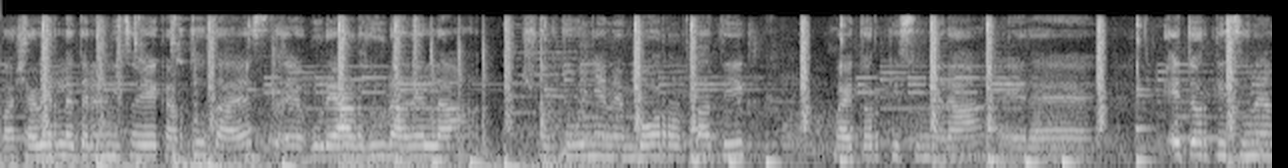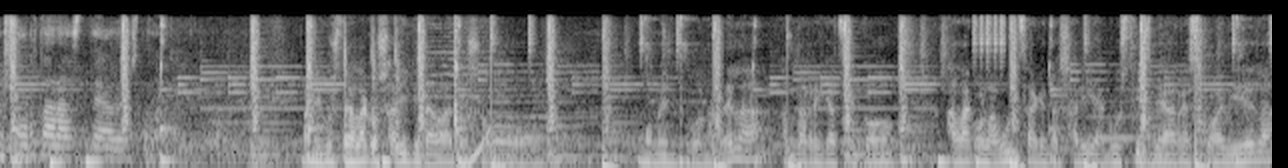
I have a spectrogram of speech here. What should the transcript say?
ba, Xabier Leteren hitz horiek hartuta, ez, e, gure ardura dela sortu ginen enbor hortatik, ba, etorkizunera ere etorkizunean sortaraztea beste. Ba, nik uste halako sariketa bat oso momentu ona dela, aldarrikatzeko halako laguntzak eta sariak guztiz beharrezkoak direla,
